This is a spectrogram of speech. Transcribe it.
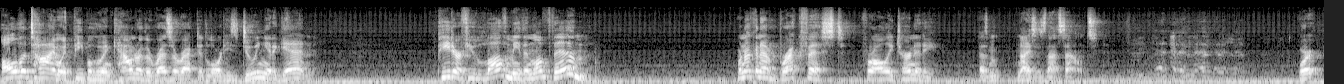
all the time with people who encounter the resurrected Lord. He's doing it again. Peter, if you love me, then love them. We're not going to have breakfast for all eternity, as nice as that sounds. We're,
